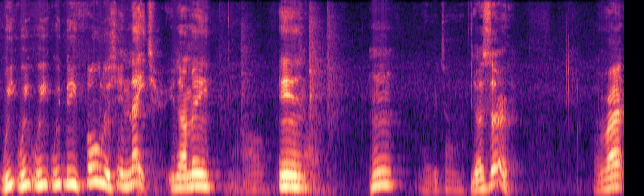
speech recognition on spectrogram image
We we we, we be foolish in nature. You know what I mean? In hmm? Every time. Yes, sir. All right.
